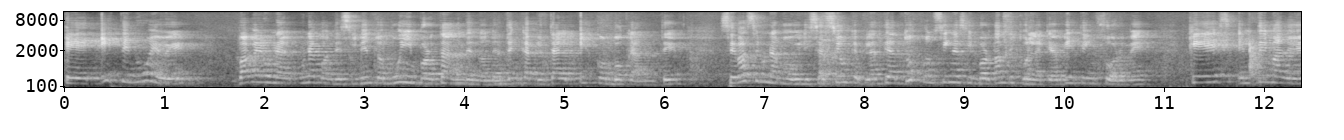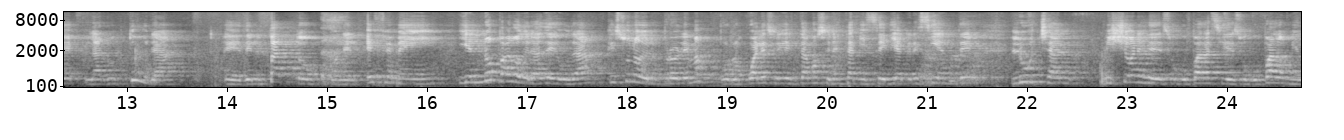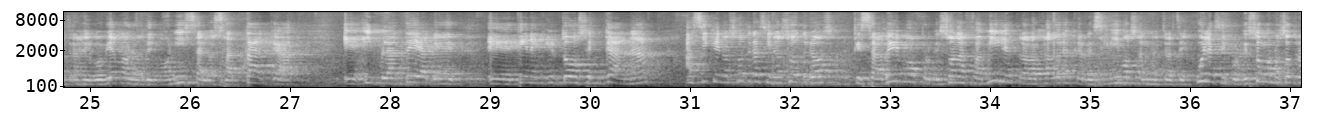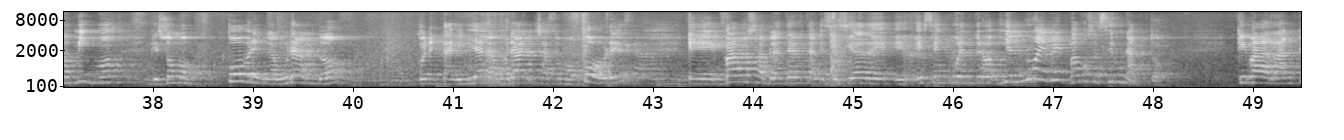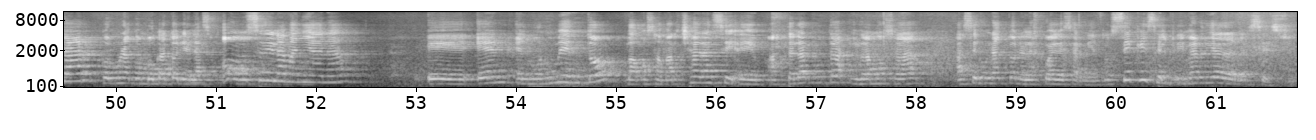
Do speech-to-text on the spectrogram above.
Eh, este 9 va a haber un acontecimiento muy importante en donde Aten Capital es convocante. Se va a hacer una movilización que plantea dos consignas importantes con las que abrí este informe, que es el tema de la ruptura eh, del pacto con el FMI y el no pago de la deuda, que es uno de los problemas por los cuales hoy estamos en esta miseria creciente, luchan millones de desocupadas y desocupados mientras el gobierno los demoniza, los ataca eh, y plantea que eh, tienen que ir todos en cana, Así que nosotras y nosotros, que sabemos, porque son las familias trabajadoras que recibimos en nuestras escuelas y porque somos nosotros mismos, que somos pobres laburando, con estabilidad laboral ya somos pobres, eh, vamos a plantear esta necesidad de eh, ese encuentro y el 9 vamos a hacer un acto que va a arrancar con una convocatoria a las 11 de la mañana eh, en el monumento, vamos a marchar hasta la ruta y vamos a hacer un acto en la Escuela de Sarmiento. Sé que es el primer día de receso,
